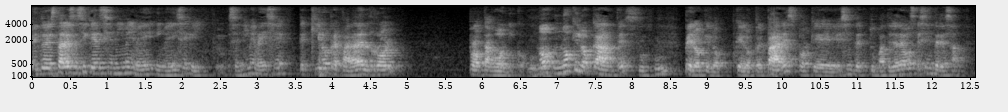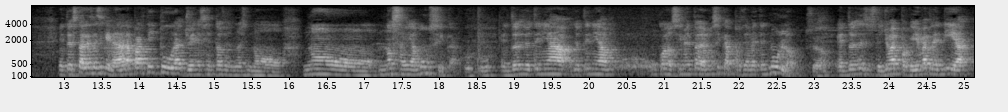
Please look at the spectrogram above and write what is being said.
Entonces tal es así que él se anima y me, y me dice que se anima y me dice te quiero preparar el rol protagónico. No, no que lo cantes, Ujú. Pero que lo, que lo prepares porque es tu material de voz es interesante. Entonces tal es así que me da la partitura, yo en ese entonces no, no, no, no sabía música. Entonces yo tenía, yo tenía un conocimiento de música prácticamente nulo. Sea, Entonces, este, yo, porque yo me aprendía,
